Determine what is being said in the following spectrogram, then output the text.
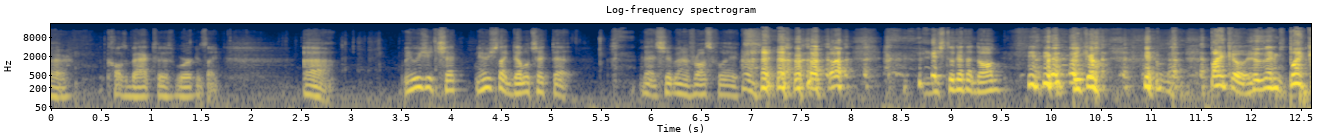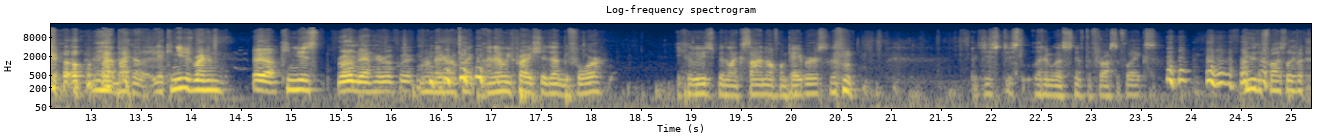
uh, calls back to his work. It's like, uh, maybe we should check. Maybe we should like double check that that shipment of Frost Flakes. you still got that dog, Pico? Bico. His name's Bico. Yeah, Pico. Yeah, can you just run him? Yeah. Can you just Run him down here real quick. run that real quick? I know we probably should have done it before because we've just been like signing off on papers. but just just let him go sniff the frosted flakes. Do the frosted flakes.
